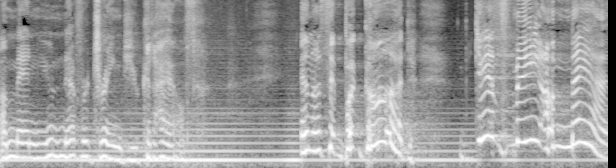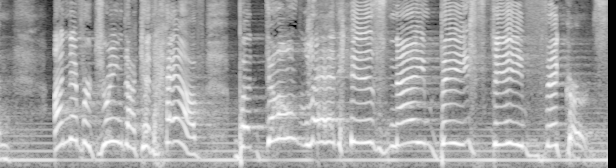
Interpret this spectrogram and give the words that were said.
a man you never dreamed you could have. And I said, But God, give me a man I never dreamed I could have, but don't let his name be Steve Vickers.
